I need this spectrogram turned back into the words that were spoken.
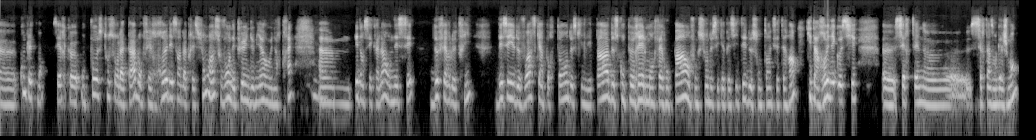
euh, complètement. C'est-à-dire qu'on pose tout sur la table, on fait redescendre la pression. Hein. Souvent, on n'est plus à une demi-heure ou une heure près. Mmh. Euh, et dans ces cas-là, on essaie de faire le tri, d'essayer de voir ce qui est important, de ce qui ne l'est pas, de ce qu'on peut réellement faire ou pas en fonction de ses capacités, de son temps, etc. Quitte à renégocier euh, certaines, certains engagements.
